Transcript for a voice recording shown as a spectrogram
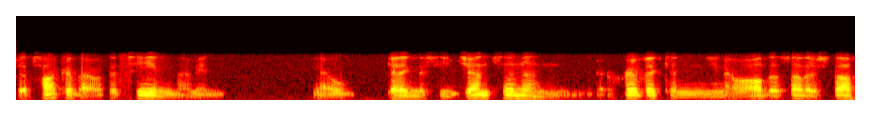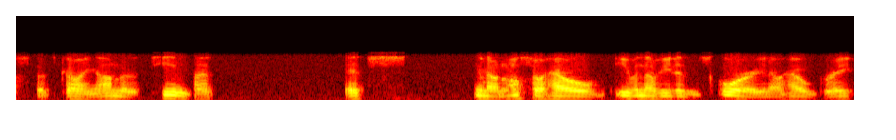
to talk about with the team. I mean, you know, getting to see Jensen and Hrivik and you know all this other stuff that's going on with the team, but it's you know, and also how even though he didn't score, you know how great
